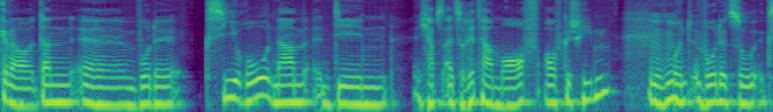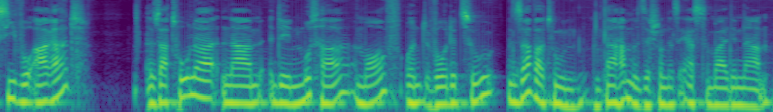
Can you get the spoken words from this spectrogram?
Genau, dann äh, wurde Xiro nahm den, ich habe es als Rittermorph aufgeschrieben Mhm. und wurde zu Xivo Arad. Satona nahm den Muttermorph und wurde zu Savatun. Und da haben wir sie schon das erste Mal den Namen.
